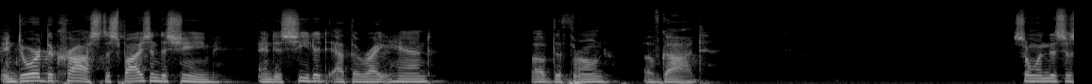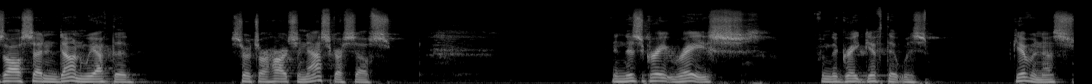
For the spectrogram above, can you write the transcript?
endured the cross, despising the shame, and is seated at the right hand of the throne of God. So, when this is all said and done, we have to search our hearts and ask ourselves in this great race, from the great gift that was given us,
